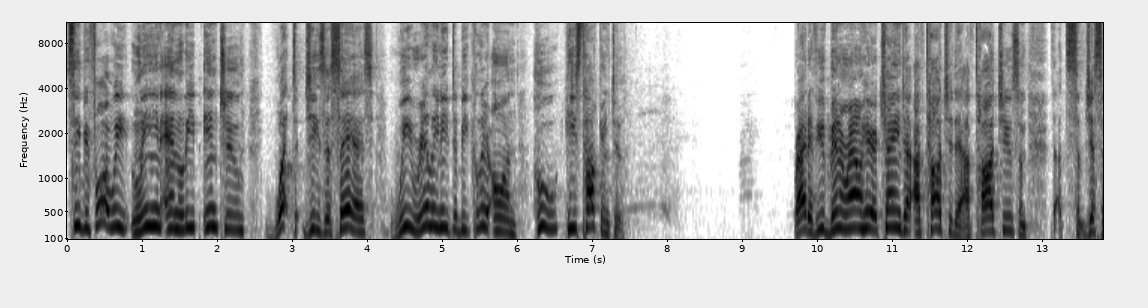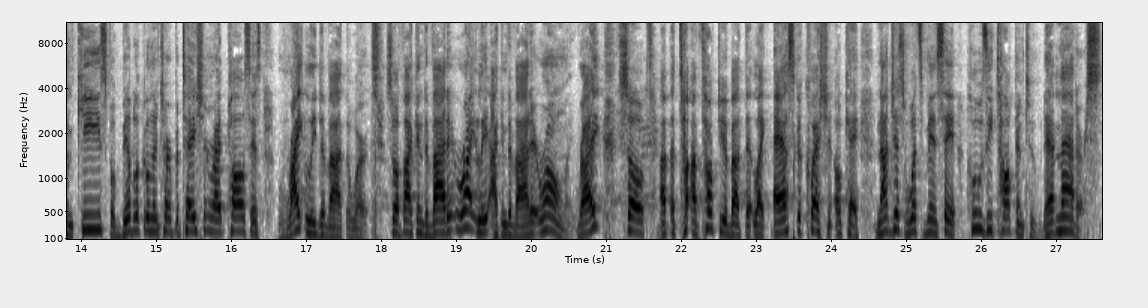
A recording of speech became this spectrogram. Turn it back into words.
See, before we lean and leap into what Jesus says, we really need to be clear on who he's talking to right? If you've been around here at Change, I've taught you that. I've taught you some, some, just some keys for biblical interpretation, right? Paul says, rightly divide the word. So if I can divide it rightly, I can divide it wrongly, right? So I've, I've talked to you about that. Like, ask a question. Okay, not just what's been said, who's he talking to? That matters.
